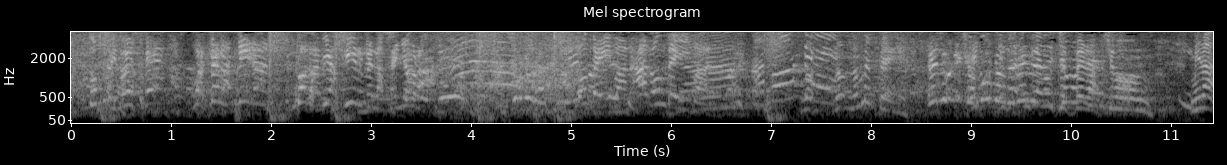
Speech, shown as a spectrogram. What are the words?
¡Estúpido este! ¿Por qué la tiran? ¡Todavía sirve la señora! ¿A dónde iban? ¿A dónde iban? ¿A dónde? No, no me pegue. Es la única forma es- de ver la desesperación. Mira,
